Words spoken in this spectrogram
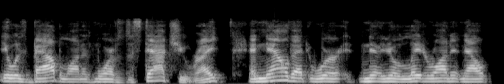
it was Babylon as more of a statue, right? And now that we're you know later on it now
